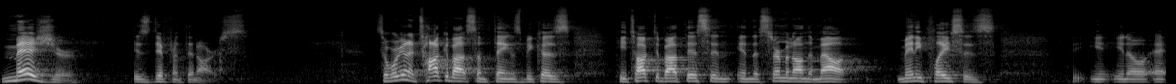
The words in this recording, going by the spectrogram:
measure is different than ours. So we're going to talk about some things because he talked about this in, in the Sermon on the Mount, many places you, you know, eh,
